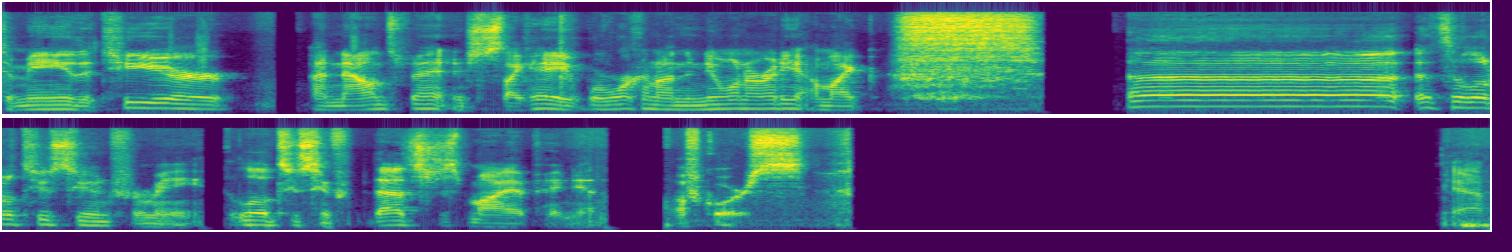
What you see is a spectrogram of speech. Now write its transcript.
to me, the two year announcement, and just like, hey, we're working on the new one already. I'm like, uh, it's a little too soon for me. A little too soon. For, me. that's just my opinion, of course. Yeah.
